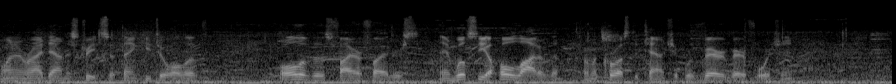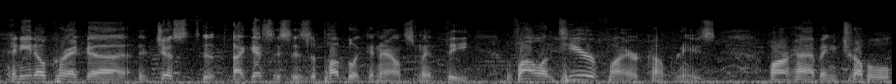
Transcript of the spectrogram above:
wanting to ride down the street. So thank you to all of all of those firefighters, and we'll see a whole lot of them from across the township. We're very, very fortunate. And you know, Craig, uh, just uh, I guess this is a public announcement. The volunteer fire companies are having trouble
